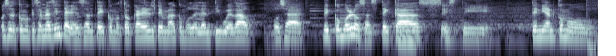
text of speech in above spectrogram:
o sea, como que se me hace interesante como tocar el tema como de la antigüedad, o sea, de cómo los aztecas este tenían como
